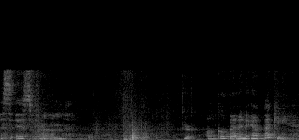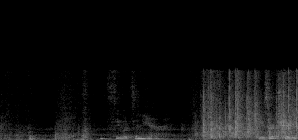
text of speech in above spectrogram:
This is from your Uncle Ben and Aunt Becky. Let's see what's in here. These are treats.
